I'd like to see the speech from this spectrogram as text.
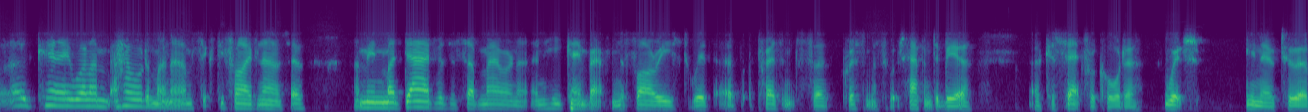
Okay, well, I'm how old am I now? I'm 65 now. So, I mean, my dad was a submariner, and he came back from the Far East with a, present for Christmas, which happened to be a, a cassette recorder, which, you know, to a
